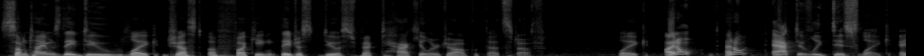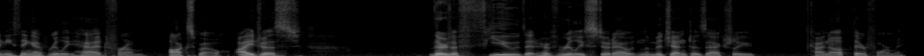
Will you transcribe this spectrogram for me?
sometimes they do like just a fucking they just do a spectacular job with that stuff. Like I don't I don't actively dislike anything I've really had from Oxbow. I just there's a few that have really stood out and the magenta is actually kind of up there for me.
